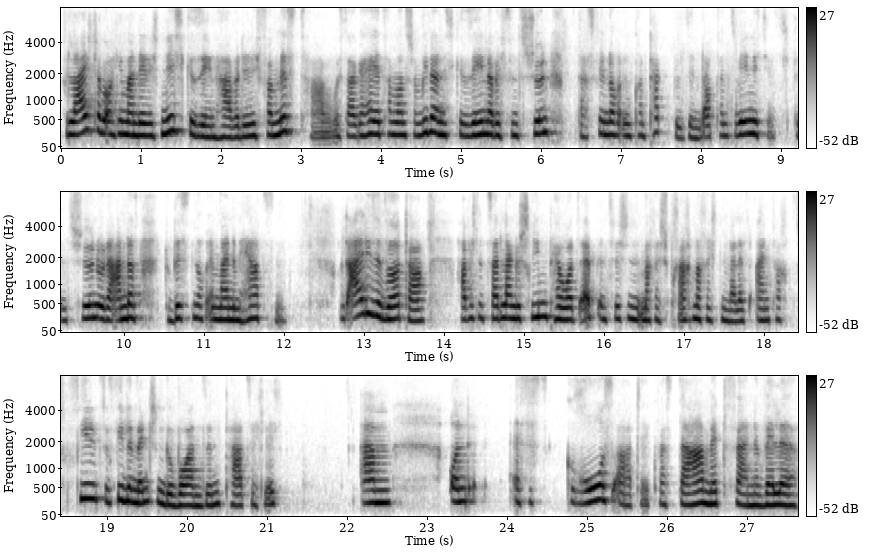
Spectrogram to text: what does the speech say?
Vielleicht aber auch jemand, den ich nicht gesehen habe, den ich vermisst habe, wo ich sage, hey, jetzt haben wir uns schon wieder nicht gesehen, aber ich finde es schön, dass wir noch in Kontakt sind, auch wenn es wenig ist. Ich finde es schön oder anders, du bist noch in meinem Herzen. Und all diese Wörter habe ich eine Zeit lang geschrieben per WhatsApp. Inzwischen mache ich Sprachnachrichten, weil es einfach zu viel, zu viele Menschen geworden sind, tatsächlich. Ähm, und es ist großartig, was damit für eine Welle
